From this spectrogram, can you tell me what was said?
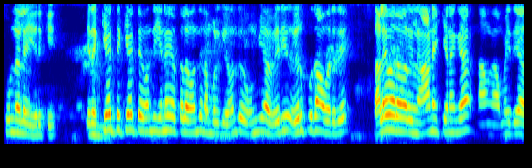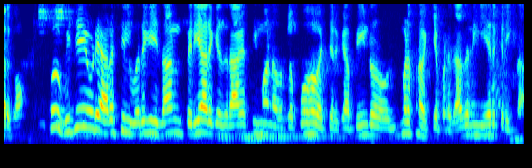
சூழ்நிலை இருக்கு. இதை கேட்டு கேட்டு வந்து இணையத்தில் வந்து நம்மளுக்கு வந்து உண்மையாக வெறி வெறுப்பு தான் வருது. தலைவர் அவர்களின் ஆணைக்கிணங்க நாங்க அமைதியா இருக்கோம். இப்போ விஜயுடைய அரசியல் வருகை தான் பெரியாருக்கு எதிராக சீமான் அவர்களை போக வச்சிருக்கு அப்படின்ற ஒரு விமர்சனம் வைக்கப்படுது. அதை நீங்க ஏற்கிறீங்களா?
